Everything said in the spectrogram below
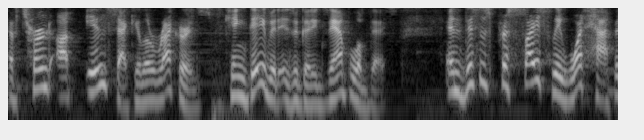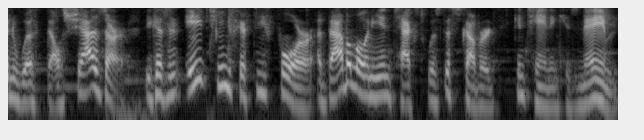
have turned up in secular records. King David is a good example of this. And this is precisely what happened with Belshazzar, because in 1854, a Babylonian text was discovered containing his name.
